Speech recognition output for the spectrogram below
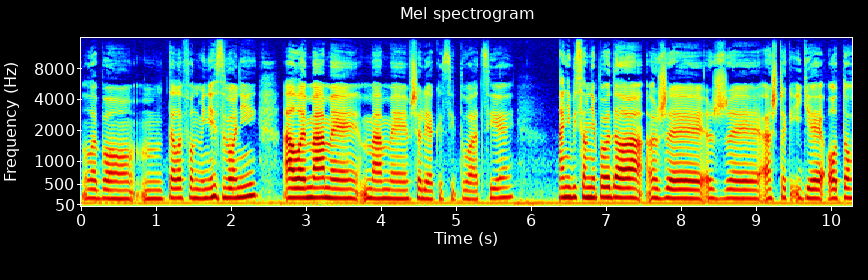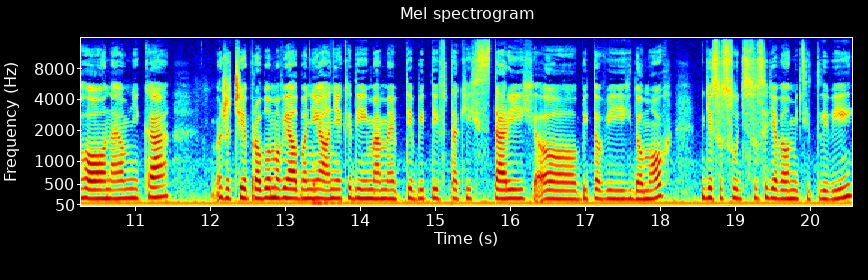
lebo mm, telefon mi nezvoní, ale máme, máme všelijaké situácie ani by som nepovedala, že, že až tak ide o toho nájomníka, že či je problémový alebo nie, ale niekedy máme tie byty v takých starých o, bytových domoch, kde sú susedia veľmi citliví.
